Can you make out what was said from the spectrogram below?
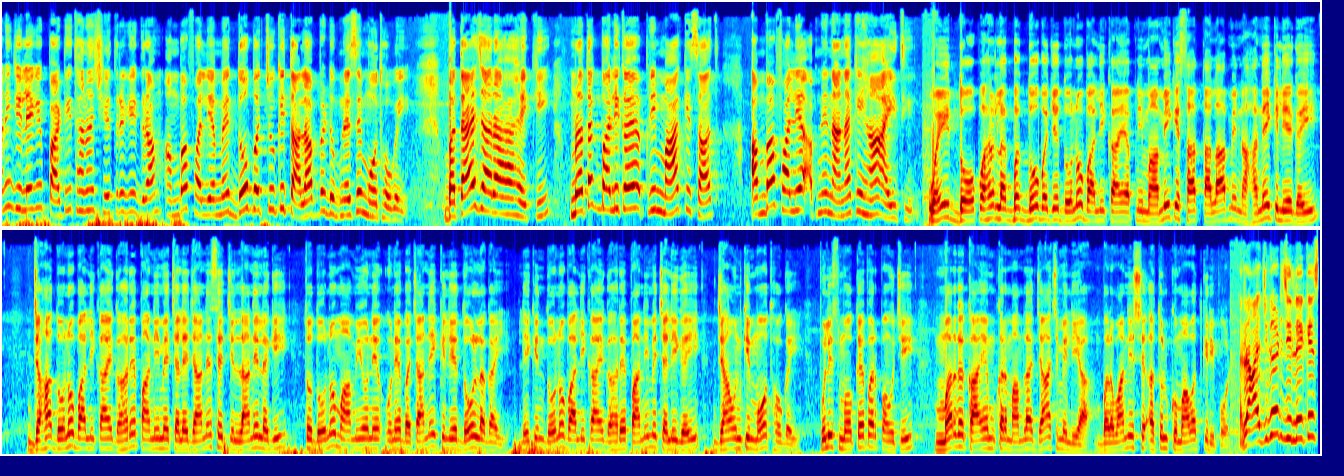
बड़वानी ज़िले के पाटी थाना क्षेत्र के ग्राम अम्बा फालिया में दो बच्चों की तालाब में डूबने से मौत हो गई। बताया जा रहा है कि मृतक बालिकाएँ अपनी माँ के साथ अम्बा फालिया अपने नाना के यहाँ आई थी। वहीं दोपहर लगभग दो बजे दोनों बालिकाएँ अपनी मामी के साथ तालाब में नहाने के लिए गई। जहाँ दोनों बालिकाएँ गहरे पानी में चले जाने से चिल्लाने लगी तो दोनों मामियों ने उन्हें बचाने के लिए दौड़ लगाई, लेकिन दोनों बालिकाएँ गहरे पानी में चली गई, जहाँ उनकी मौत हो गई। पुलिस मौके पर पहुँची, मर्ग कायम कर मामला जाँच में लिया। बरवानी से अतुल कुमावत की रिपोर्ट। राजगढ़ ज़िले के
